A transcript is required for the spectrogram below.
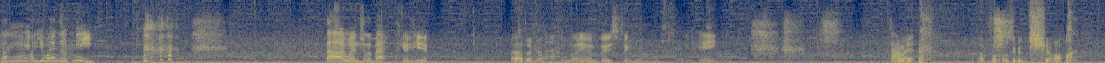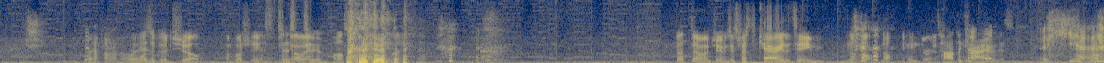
No, no, you went at me. I went to the back of you. I don't know. You weren't even boosting. Hey. Damn it. I thought it was a good shot. We're not gonna run. It was a good shot. Unfortunately, it It's didn't just go too in. impossible. God damn it, James. You're supposed to carry the team, not not not hinder it. It's hard to carry with this. yeah.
